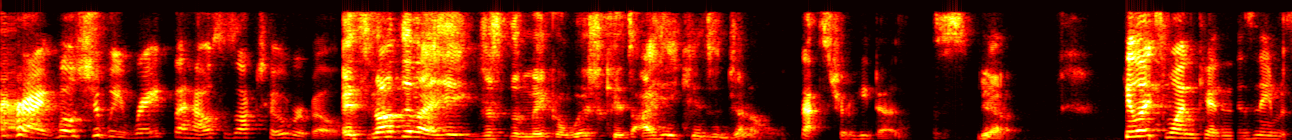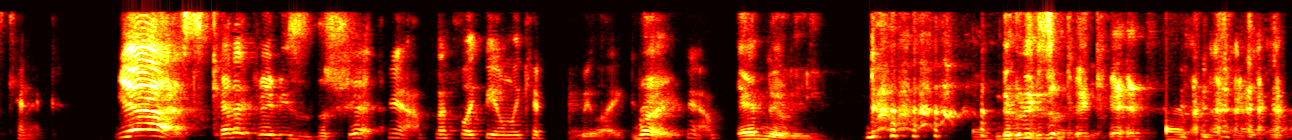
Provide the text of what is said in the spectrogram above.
right. Well, should we rate the Houses October Built? It's not that I hate just the Make a Wish kids. I hate kids in general. That's true. He does. Yeah. He likes one kid, and his name is Kinnick. Yes, Kenneck babies is the shit. Yeah, that's like the only kid we like. Right. Yeah. And Newty. Newty's a big kid. I appreciate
